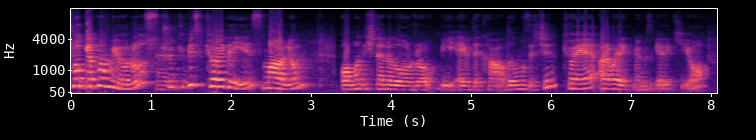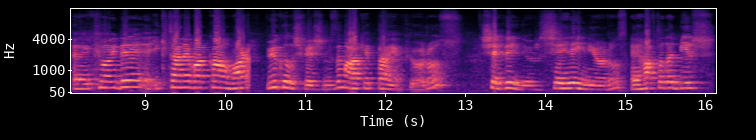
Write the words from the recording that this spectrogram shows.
çok yapamıyoruz. Çünkü biz köydeyiz malum. Orman işlerine doğru bir evde kaldığımız için köye araba gitmemiz gerekiyor. Ee, köyde iki tane bakkal var. Büyük alışverişimizi marketten yapıyoruz. Şehre iniyoruz. Şehre iniyoruz. Ee, haftada bir,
